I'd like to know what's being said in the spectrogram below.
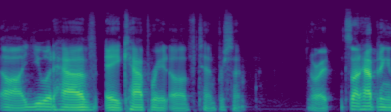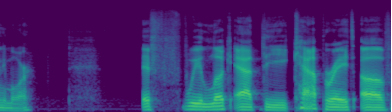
Uh, you would have a cap rate of 10%. All right, it's not happening anymore. If we look at the cap rate of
